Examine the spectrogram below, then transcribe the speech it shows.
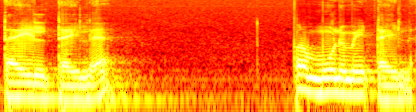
tail tail அப்புறம் மூணுமே tail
